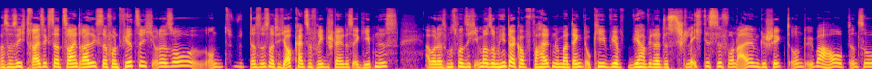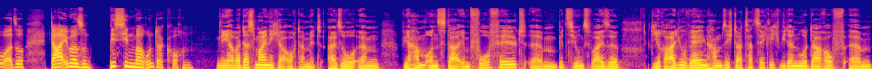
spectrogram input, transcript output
was weiß ich, 30., 32. von 40 oder so. Und das ist natürlich auch kein zufriedenstellendes Ergebnis. Aber das muss man sich immer so im Hinterkopf verhalten, wenn man denkt, okay, wir, wir haben wieder das Schlechteste von allem geschickt und überhaupt und so. Also da immer so ein bisschen mal runterkochen. Nee, aber das meine ich ja auch damit. Also ähm, wir haben uns da im Vorfeld, ähm, beziehungsweise die Radiowellen haben sich da tatsächlich wieder nur darauf ähm,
